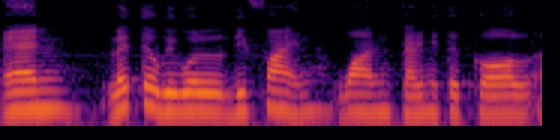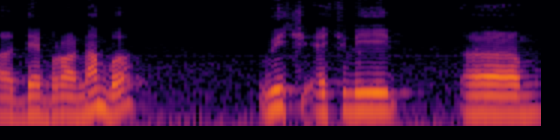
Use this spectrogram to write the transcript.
And later we will define one parameter called a Deborah number, which actually um,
